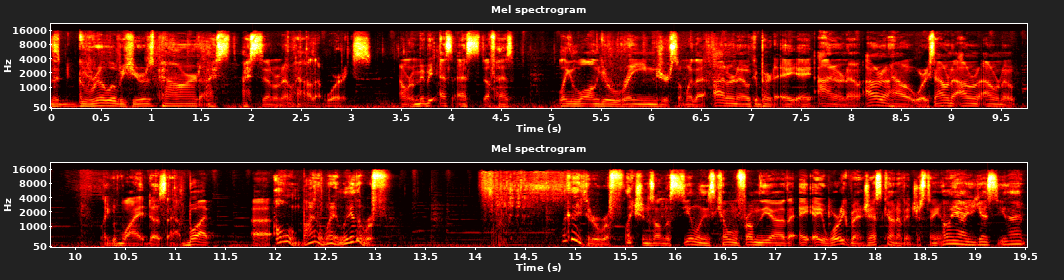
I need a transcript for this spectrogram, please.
the grill over here is powered. I I still don't know how that works. I don't know. Maybe SS stuff has like longer range or something like that. I don't know compared to AA. I don't know. I don't know how it works. I don't. I don't. I don't know like why it does that. But uh, oh, by the way, look at the look at the reflections on the ceilings coming from the uh, the AA workbench. That's kind of interesting. Oh yeah, you guys see that?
